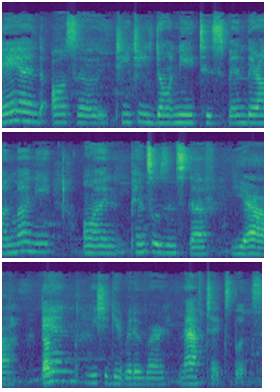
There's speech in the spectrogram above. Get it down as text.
And also, teachers don't need to spend their own money on pencils and stuff. yeah, and we should get rid of our math textbooks.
